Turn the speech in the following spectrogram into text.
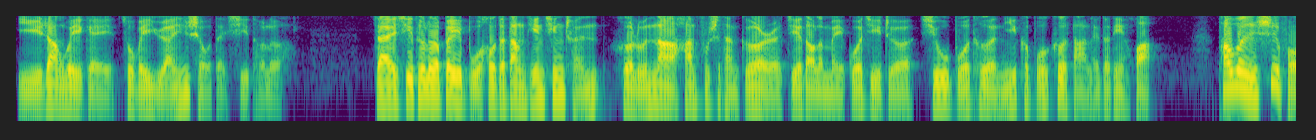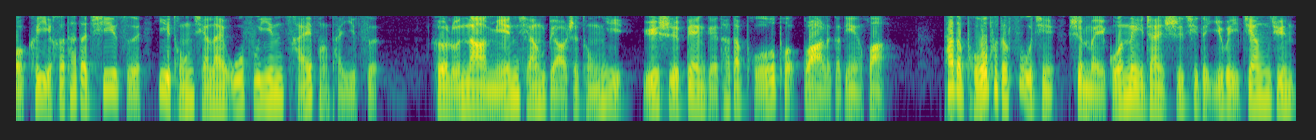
已让位给作为元首的希特勒。在希特勒被捕后的当天清晨，赫伦纳·汉弗施坦格尔接到了美国记者休伯特·尼克伯克打来的电话。他问是否可以和他的妻子一同前来乌夫因采访他一次。赫伦娜勉强表示同意，于是便给她的婆婆挂了个电话。她的婆婆的父亲是美国内战时期的一位将军。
